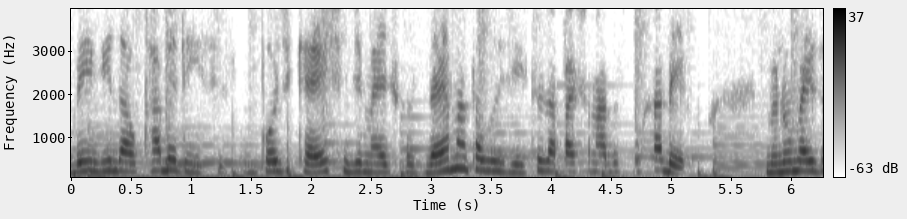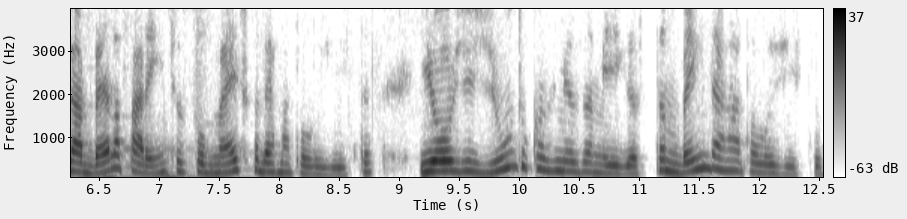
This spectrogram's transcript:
bem-vindo ao Cabelices, um podcast de médicas dermatologistas apaixonadas por cabelo. Meu nome é Isabela Parente, eu sou médica dermatologista e hoje, junto com as minhas amigas, também dermatologistas,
